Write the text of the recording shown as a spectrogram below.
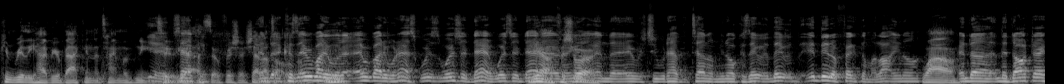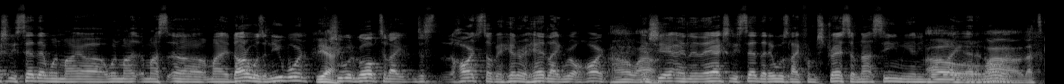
can really have your back in the time of need yeah, too. exactly. Yeah, so for sure. Shout out to all because everybody would everybody would ask, "Where's where's their dad? Where's their dad?" Yeah, at?" for sure. And uh, she would have to tell them, you know, because they, they it did affect them a lot, you know. Wow. And uh, and the doctor actually said that when my uh, when my my uh, my daughter was a newborn, Yeah. she would go up to like just hard stuff and hit her head like real hard. Oh, wow. And she and they actually said that it was like from stress of not seeing me anymore, like Oh, out of wow, that's So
